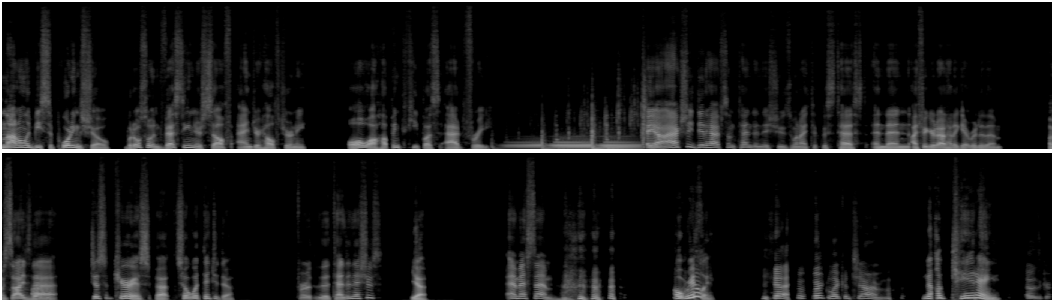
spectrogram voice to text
not only be supporting the show, but also investing in yourself and your health journey, all while helping to keep us ad free. Yeah, I actually did have some tendon issues when I took this test, and then I figured out how to get rid of them. Besides uh, that, Just curious. Uh, so what did you do? for the tendon issues, Yeah. MSM. Oh, really? yeah, it worked like a charm. No kidding. That was great.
